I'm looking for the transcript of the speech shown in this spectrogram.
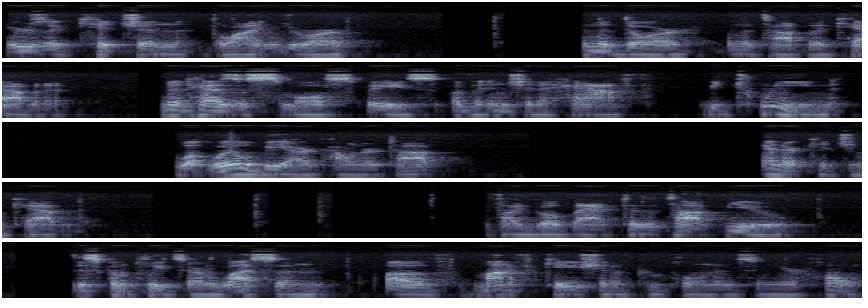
here's a kitchen blind drawer and the door in the top of the cabinet. And it has a small space of an inch and a half between what will be our countertop and our kitchen cabinet. If I go back to the top view, this completes our lesson of modification of components in your home.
